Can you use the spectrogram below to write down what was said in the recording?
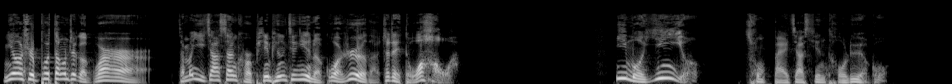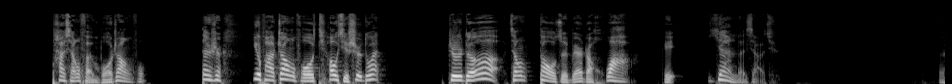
你要是不当这个官儿，咱们一家三口平平静静的过日子，这得多好啊！”一抹阴影从白家心头掠过，她想反驳丈夫，但是又怕丈夫挑起事端，只得将到嘴边的话给咽了下去。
